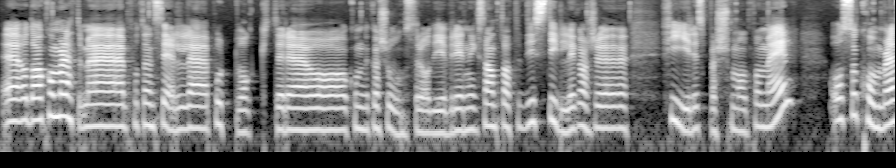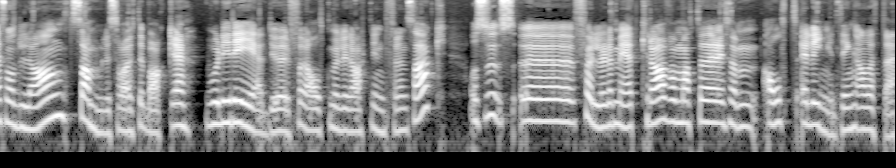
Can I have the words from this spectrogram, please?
Eh, og da kommer dette med potensielle portvoktere og kommunikasjonsrådgivere inn. At de stiller kanskje fire spørsmål på mail, og så kommer det et sånt langt samlesvar tilbake, hvor de redegjør for alt mulig rart innenfor en sak. Og så øh, følger det med et krav om at liksom, alt eller ingenting av dette.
